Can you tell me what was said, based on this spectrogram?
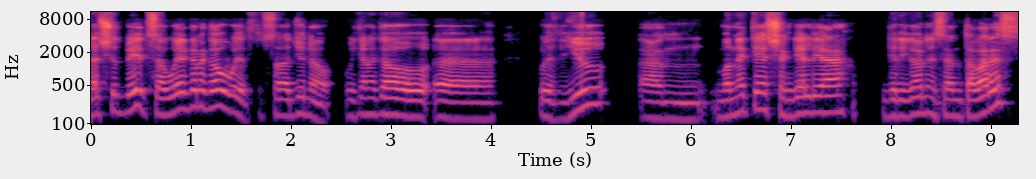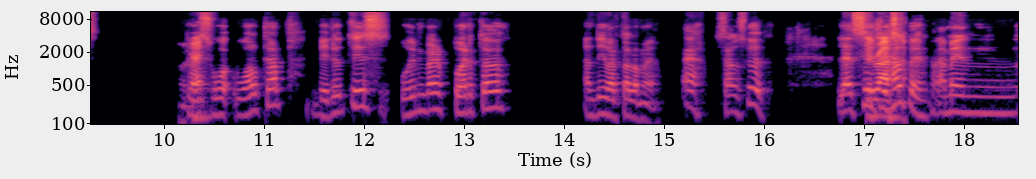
that should be it. So we're gonna go with, so you know, we're gonna go uh, with you and Moneke, Shengelia, Grigonis, and Tavares, Okay. plus Cup, Birutis, Wimberg, Puerto, and Di Bartolomeo. Eh, sounds good. Let's see Good if you help him. I mean,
